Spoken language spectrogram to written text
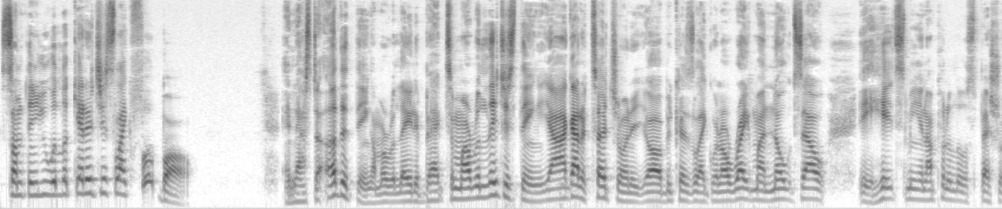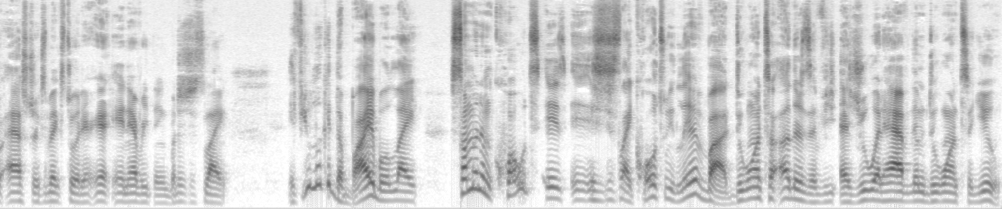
something you would look at it just like football. And that's the other thing. I'm gonna relate it back to my religious thing. Yeah, I gotta touch on it, y'all, because like when I write my notes out, it hits me, and I put a little special asterisk next to it and everything. But it's just like, if you look at the Bible, like some of them quotes is is just like quotes we live by. Do unto others as you would have them do unto you.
